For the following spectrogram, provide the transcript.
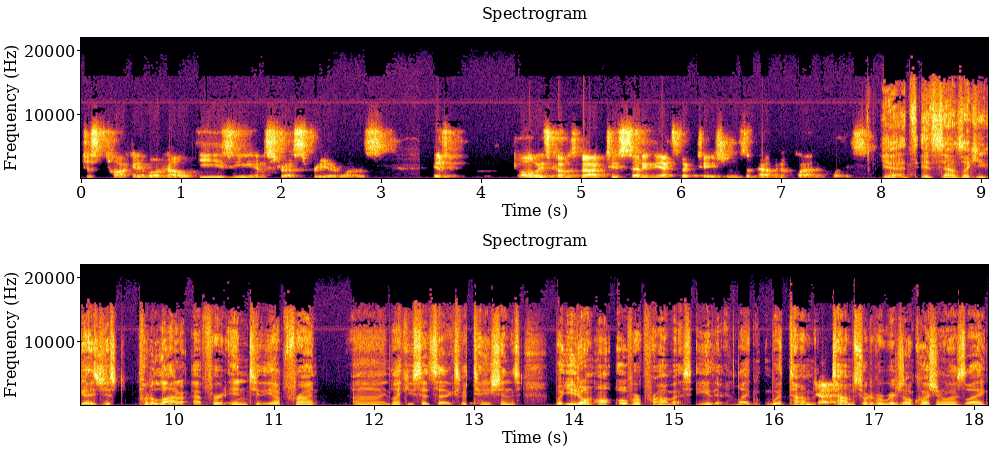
just talking about how easy and stress free it was. It always comes back to setting the expectations and having a plan in place. Yeah, it sounds like you guys just put a lot of effort into the upfront. Uh, like you said, set expectations, but you don't overpromise either. Like with Tom, yeah. Tom's sort of original question was like,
